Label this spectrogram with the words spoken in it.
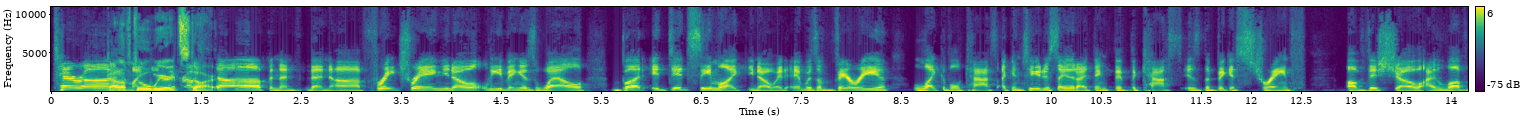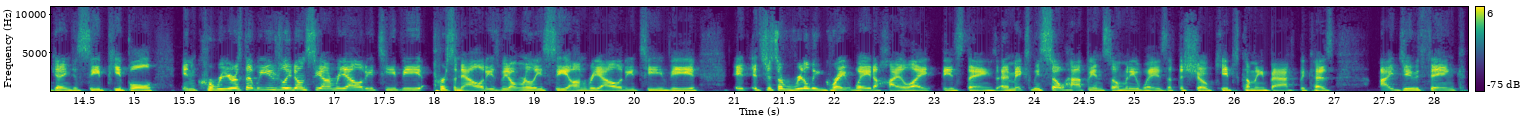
Tara, Mm-hmm. Got and off to a weird start. stuff, and then then uh, Freight Train, you know, leaving as well. But it did seem like you know it, it was a very likable cast. I continue to say that I think that the cast is the biggest strength of this show. I love getting to see people in careers that we usually don't see on reality TV, personalities we don't really see on reality TV. It, it's just a really great way to highlight these things. And it makes me so happy in so many ways that the show keeps coming back because I do think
